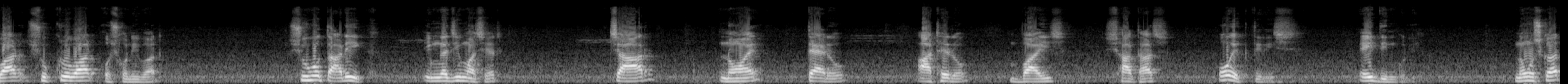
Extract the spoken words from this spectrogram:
বার শুক্রবার ও শনিবার। শুভ তারিখ ইংরাজি মাসের চার, নয়, তেরো, আঠেরো, বাইশ, সাতাশ ও একত্রিশ। এই দিনগুলি। নমস্কার।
